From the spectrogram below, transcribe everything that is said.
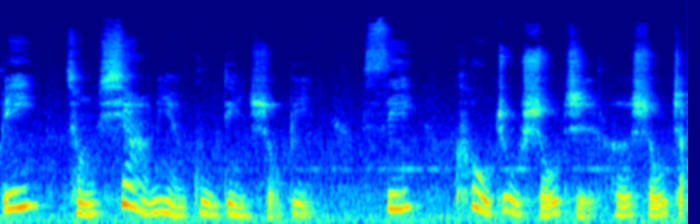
，B。从下面固定手臂，C 扣住手指和手掌，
